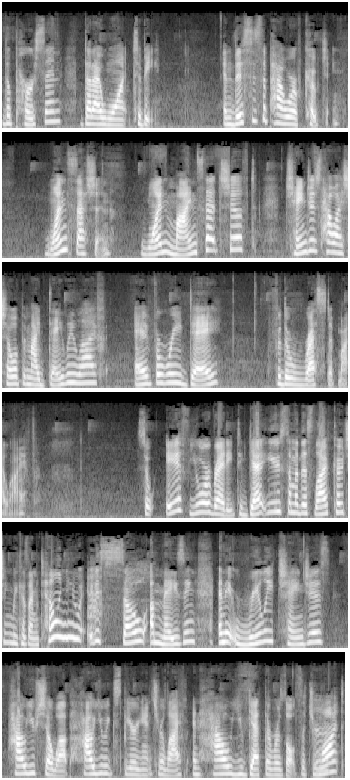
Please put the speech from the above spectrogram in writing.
the person that I want to be. And this is the power of coaching. One session, one mindset shift changes how I show up in my daily life every day for the rest of my life. So, if you're ready to get you some of this life coaching, because I'm telling you, it is so amazing and it really changes how you show up, how you experience your life, and how you get the results that you want,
